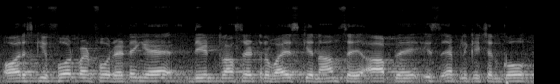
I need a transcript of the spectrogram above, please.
اور اس کی فور پوائنٹ فور ریٹنگ ہے۔ دی ٹرانسلیٹر وائس کے نام سے آپ نے اس اپلیکیشن کو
